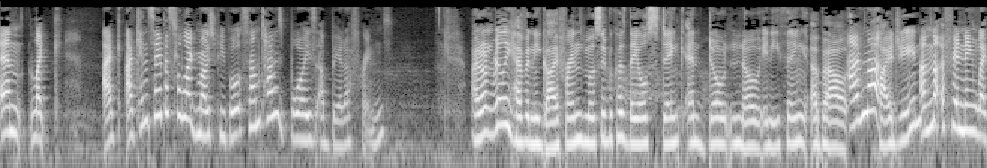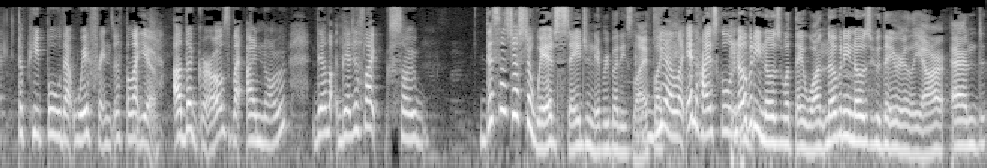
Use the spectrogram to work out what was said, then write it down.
And like I I can say this for like most people. Sometimes boys are better friends. I don't really have any guy friends mostly because they all stink and don't know anything about I'm not hygiene I'm not offending like the people that we're friends with, but like Yeah. other girls that I know, they're they're just like so this is just a weird stage in everybody's life. Like, Yeah, like- in high school, nobody knows what they want. Nobody knows who they really are, and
